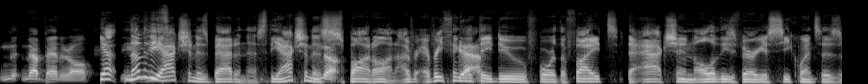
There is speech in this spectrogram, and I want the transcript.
not bad at all. Yeah, none of the action is bad in this. The action is No. spot on. I've- Everything Yeah. that they do for the fights, the action, all of these various sequences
